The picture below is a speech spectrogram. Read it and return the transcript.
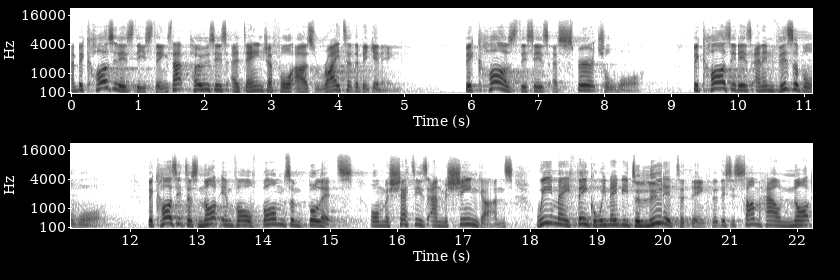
And because it is these things, that poses a danger for us right at the beginning. Because this is a spiritual war, because it is an invisible war, because it does not involve bombs and bullets or machetes and machine guns, we may think, or we may be deluded to think, that this is somehow not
